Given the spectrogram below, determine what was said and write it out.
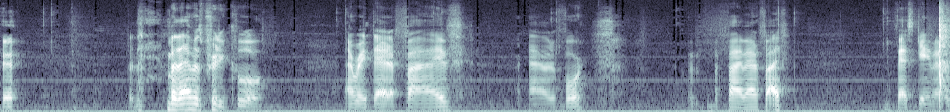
but, but that was pretty cool. I rate that a 5 out of 4. A 5 out of 5. Best game ever.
